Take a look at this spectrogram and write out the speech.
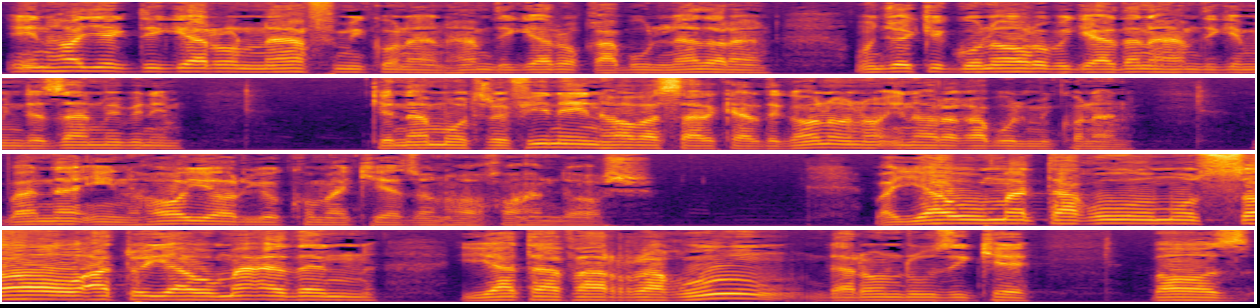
اینها یک دیگر رو نف می‌کنن همدیگر رو قبول ندارن. اونجا که گناه رو به گردن همدیگه میندازن می‌بینیم که نه مطرفین اینها و سرکردگان آنها اینها را قبول می‌کنن و نه اینها یاری و کمکی از آنها خواهند داشت. و یوم تقوم الساعت و اذن یتفرقون در آن روزی که باز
